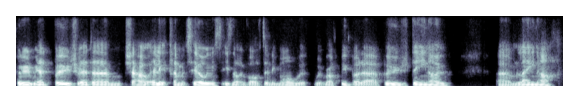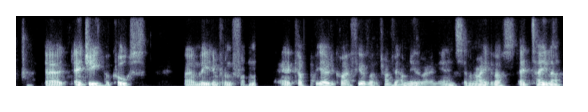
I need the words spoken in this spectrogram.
We had Booge, we had um, shout out Elliot Clements Hill. He's, he's not involved anymore with, with rugby, but uh, Booge, Dino, um, Lena, uh, Edgy, of course, um, leading from the front. Yeah, a couple, yeah, quite a few of us. I'm trying to think how many there were in the end. Seven or eight of us. Ed Taylor,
